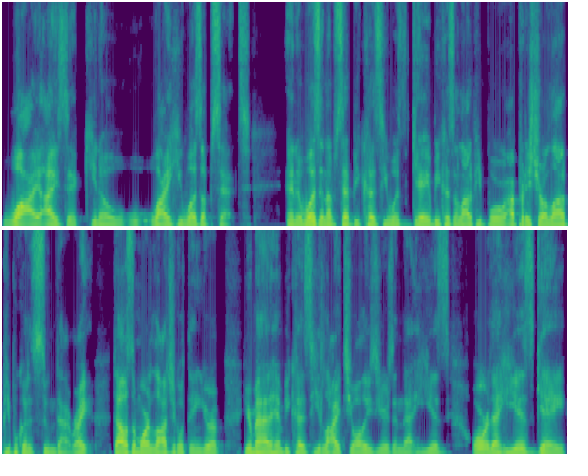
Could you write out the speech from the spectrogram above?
why Isaac, you know, why he was upset. And it wasn't upset because he was gay, because a lot of people, I'm pretty sure a lot of people could assume that, right? That was the more logical thing. You're you're mad at him because he lied to you all these years and that he is, or that he is gay,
